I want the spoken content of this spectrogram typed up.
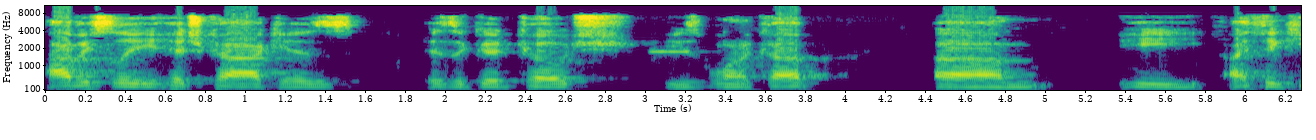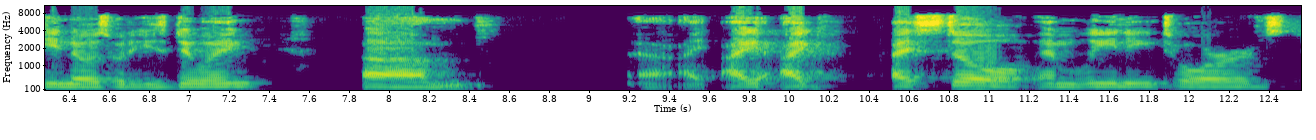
obviously, Hitchcock is is a good coach. He's won a cup. Um, he, I think he knows what he's doing. Um, I, I, I, I still am leaning towards,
